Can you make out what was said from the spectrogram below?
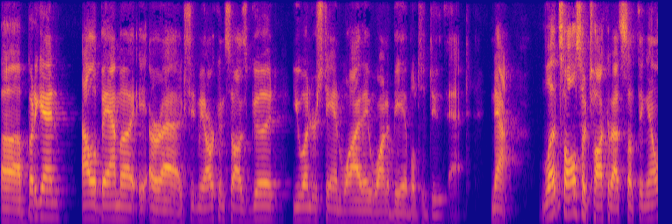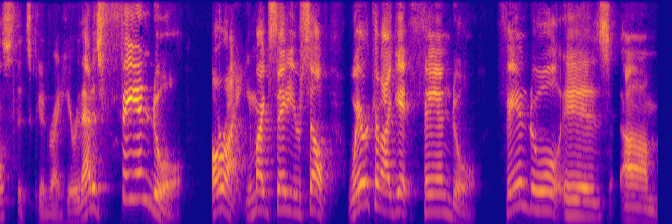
uh, but again, Alabama or uh, excuse me, Arkansas is good. You understand why they want to be able to do that. Now, let's also talk about something else that's good right here, and that is FanDuel. All right, you might say to yourself, where can I get FanDuel? FanDuel is um,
